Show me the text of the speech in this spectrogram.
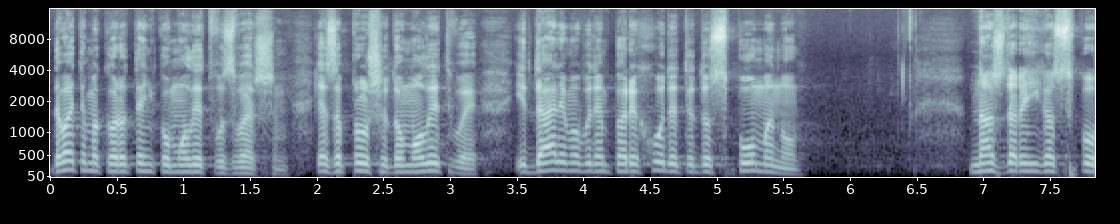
Давайте ми коротеньку молитву звершимо. Я запрошую до молитви, і далі ми будемо переходити до спомену. Наш дорогий Господь.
